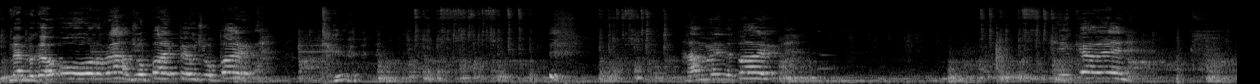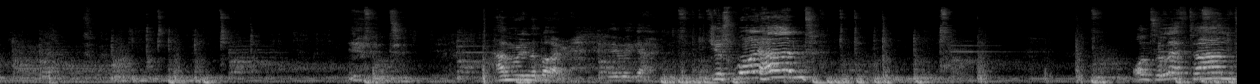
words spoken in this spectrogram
Remember, go all around your boat, build your boat. Hammer in the boat. Keep going. Hammer in the boat. Here we go. Just right hand. Onto left hand.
